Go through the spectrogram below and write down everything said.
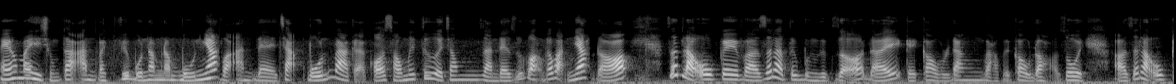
ngày hôm nay thì chúng ta ăn bạch viết 4554 nhá. Và ăn đề chạm 4 và đã có 64 ở trong dàn đề rút gọn các bạn nhé đó rất là ok và rất là tương bừng rực rỡ. Đấy cái cầu đang vào cái cầu đỏ rồi. À, rất là ok.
